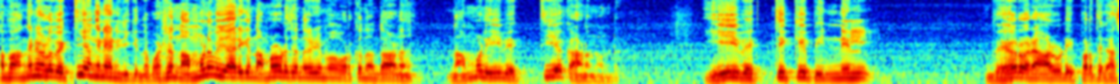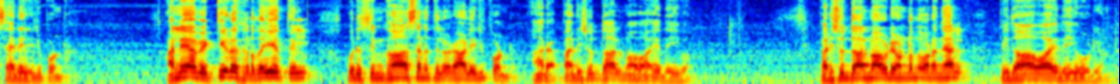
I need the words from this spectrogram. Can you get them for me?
അപ്പോൾ അങ്ങനെയുള്ള വ്യക്തി അങ്ങനെയാണ് ഇരിക്കുന്നത്. പക്ഷേ നമ്മൾ വിചാരിക്കും നമ്മളവിടെ ചെന്ന് കഴിയുമ്പോൾ ഓർക്കുന്നത് എന്താണ്? നമ്മൾ ഈ വ്യക്തിയെ കാണുന്നുണ്ട്. ഈ വ്യക്തിക്ക് പിന്നിൽ വേറൊരാളുടെ ഇപ്പുറത്ത് കസേരയിൽ ഇരിപ്പുണ്ട്. അല്ലെ ആ വ്യക്തിയുടെ ഹൃദയത്തിൽ ഒരു സിംഹാസനത്തിൽ ഒരാൾ ഇരിപ്പുണ്ട്. ആരാ? പരിശുദ്ധാത്മാവായ ദൈവം. പരിശുദ്ധാത്മാവ് ഇവിടെ ഉണ്ടെന്ന് പറഞ്ഞാൽ പിതാവായ ദൈവം ഇവിടെയുണ്ട്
